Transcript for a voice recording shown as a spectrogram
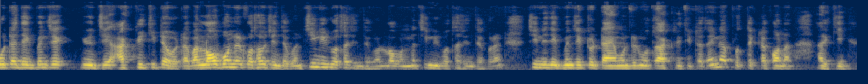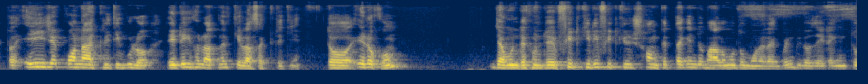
ওটা দেখবেন যে যে আকৃতিটা ওটা বা লবণের কথাও চিন্তা করেন, চিনির কথা চিন্তা করেন, লবণ না, চিনির কথা চিন্তা করেন। চিনি দেখবেন যে একটু ডায়মন্ডের মতো আকৃতিটা, তাই না? প্রত্যেকটা কণা আর কি। তো এই যে কণা আকৃতিগুলো, এটাই হলো আপনার কেলাস আকৃতি। তো এরকম যেমন দেখুন যে ফিটকিরি, ফিটকিরির সংকেতটা কিন্তু ভালো মতো মনে রাখবেন বিকজ এটা কিন্তু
